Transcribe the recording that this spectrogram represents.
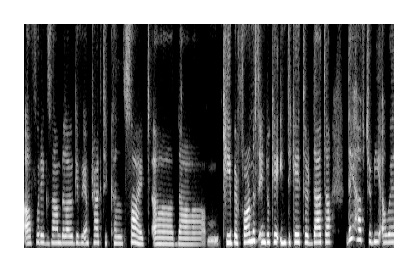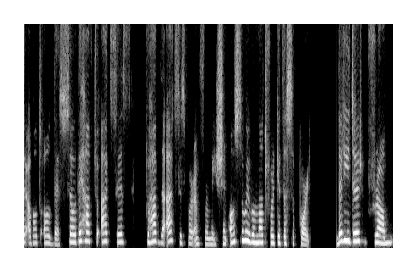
uh, for example, I'll give you a practical side, uh, the um, key performance indica- indicator data, they have to be aware about all this. So they have to access, to have the access for information. Also, we will not forget the support. The leader from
